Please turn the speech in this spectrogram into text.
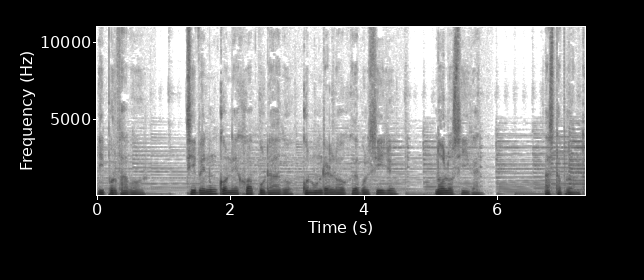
y por favor, si ven un conejo apurado con un reloj de bolsillo, no lo sigan. Hasta pronto.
